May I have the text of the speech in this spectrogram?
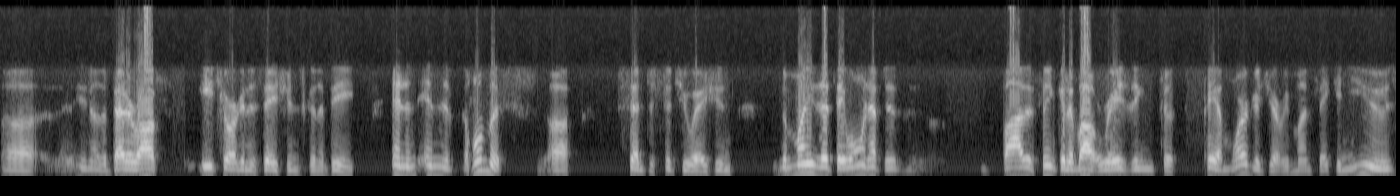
Uh, you know, the better off each organization is going to be. And in, in the homeless uh, center situation, the money that they won't have to bother thinking about raising to pay a mortgage every month. They can use,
